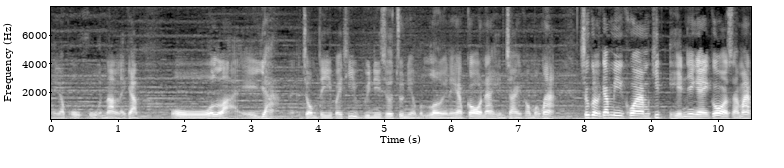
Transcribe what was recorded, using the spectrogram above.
นะครับโอ้โหนั่นแหละครับ โอ้หลายอย่างโจมตีไปที่วินิซูจูเนียหมดเลยนะครับก็น่าเห็นใจเขามากๆ สุกคนครับมีความคิดเห็นยังไงก็สามารถ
